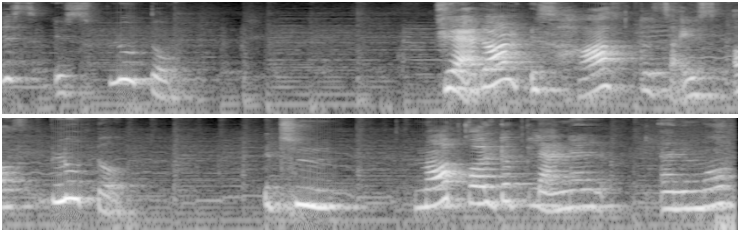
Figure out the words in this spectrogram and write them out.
This is Pluto. Charon is half the size of Pluto. It's not called a planet anymore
